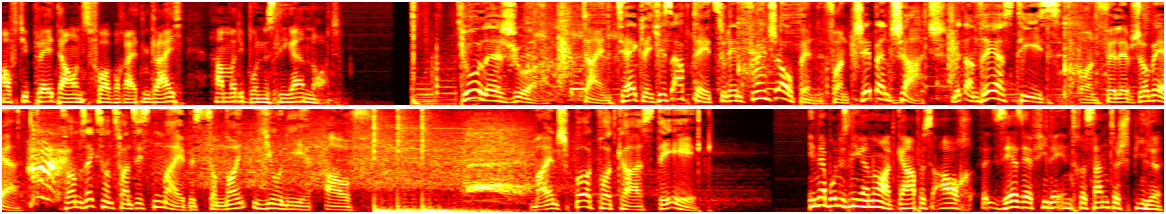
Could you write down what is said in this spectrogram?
auf die Playdowns vorbereiten. Gleich haben wir die Bundesliga Nord. Tour Le Jour. Dein tägliches Update zu den French Open von Chip and Charge mit Andreas Thies und Philipp Jobert. Vom 26. Mai bis zum 9. Juni auf meinsportpodcast.de. In der Bundesliga Nord gab es auch sehr, sehr viele interessante Spiele.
